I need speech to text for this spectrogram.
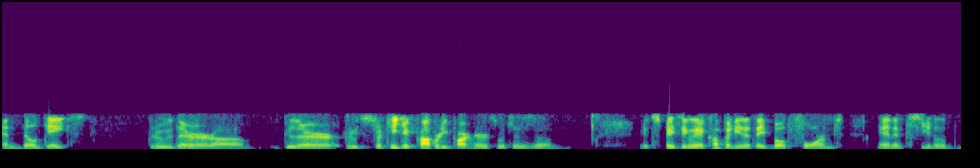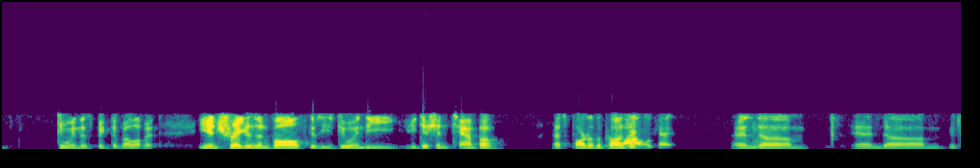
and Bill Gates through their um, through their through Strategic Property Partners, which is um, it's basically a company that they both formed, and it's you know doing this big development. Ian Schrag is involved because he's doing the Edition Tampa as part of the project Oh, wow, okay. and um and um it's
